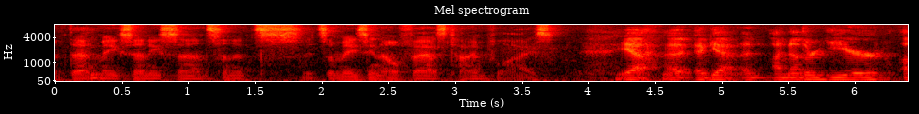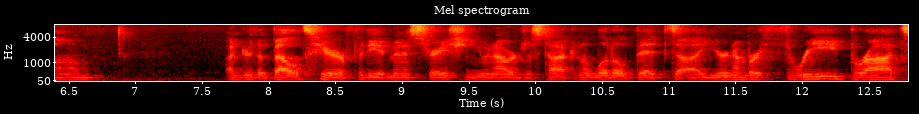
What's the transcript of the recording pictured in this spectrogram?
if that makes any sense. And it's it's amazing how fast time flies. yeah, again, another year um, under the belt here for the administration. You and I were just talking a little bit. Uh, year number three brought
